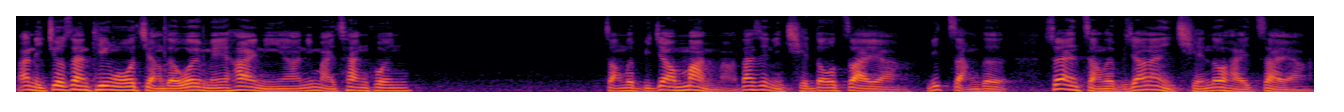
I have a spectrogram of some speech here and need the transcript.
那你就算听我讲的，我也没害你啊，你买灿坤。涨得比较慢嘛，但是你钱都在呀。你涨的虽然涨得比较慢，你钱都还在啊。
